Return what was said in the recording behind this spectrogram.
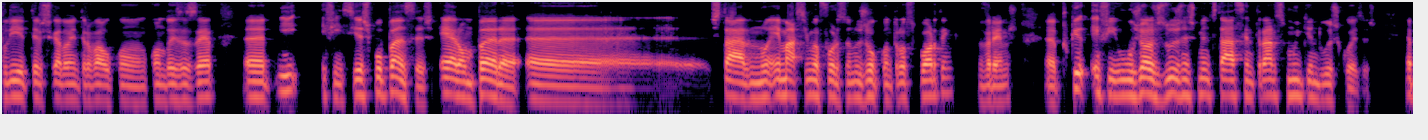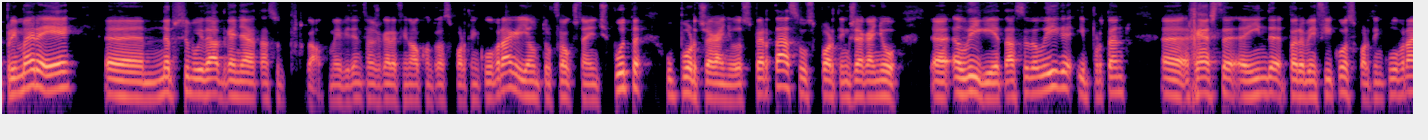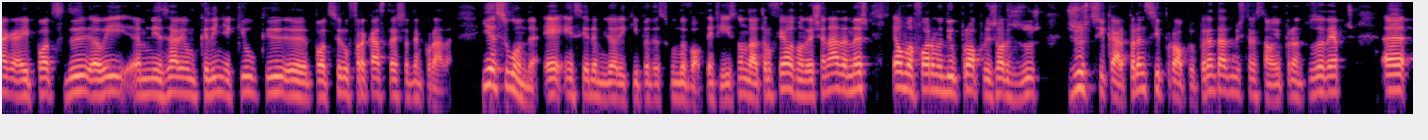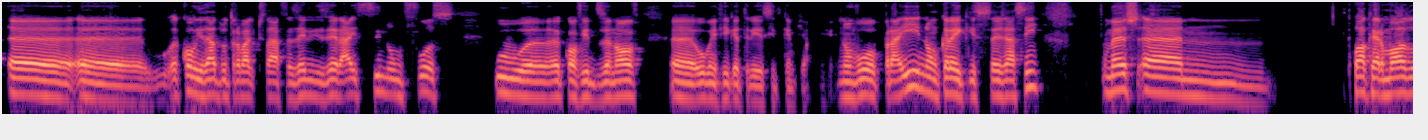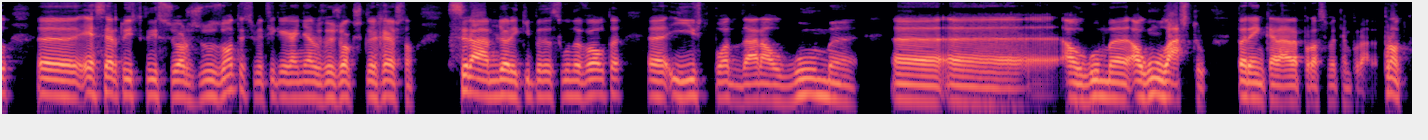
Podia ter chegado ao intervalo com, com 2 a 0 e enfim, se as poupanças eram para uh, estar no, em máxima força no jogo contra o Sporting, veremos. Uh, porque, enfim, o Jorge Jesus neste momento está a centrar-se muito em duas coisas. A primeira é uh, na possibilidade de ganhar a Taça de Portugal. Como é evidente, vai jogar a final contra o Sporting Clube Braga e é um troféu que está em disputa. O Porto já ganhou a Supertaça, o Sporting já ganhou uh, a Liga e a Taça da Liga e, portanto, uh, resta ainda para Benfica ou Sporting Clube Braga a hipótese de ali amenizarem um bocadinho aquilo que pode ser o fracasso desta temporada. E a segunda é em ser a melhor equipa da segunda volta. Enfim, isso não dá troféus, não deixa nada, mas é uma forma de o próprio Jorge Jesus justificar perante si próprio, perante a administração e perante os adeptos a, a, a, a qualidade do trabalho que está a fazer e dizer, ai, se não fosse o, a Covid-19, uh, o Benfica teria sido campeão. Enfim, não vou para aí, não creio que isso seja assim, mas... de qualquer modo, uh, é certo isto que disse Jorge Jesus ontem, se o Benfica ganhar os dois jogos que lhe restam, será a melhor equipa da segunda volta, uh, e isto pode dar alguma, uh, alguma, algum lastro para encarar a próxima temporada. Pronto.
